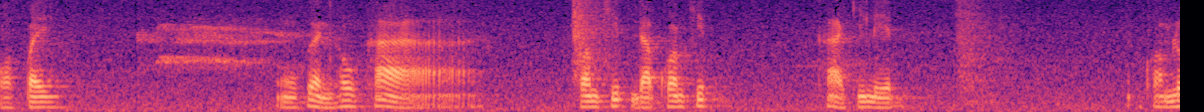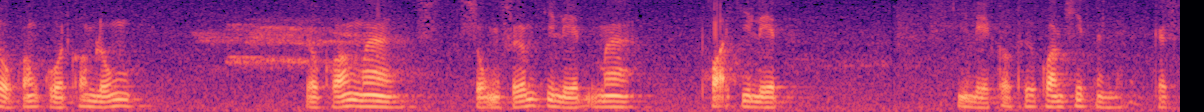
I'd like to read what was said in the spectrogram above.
ออกไปเพื่อนเขาฆ่า ความคิดดับความคิด ฆ่ากิเลส ความโลภความโกรธความหลง เจ้าของมาส่งเสริมกิเลสมาเพาะกิเลส กิเลสก็คือความคิดนั่นแหละกระแส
